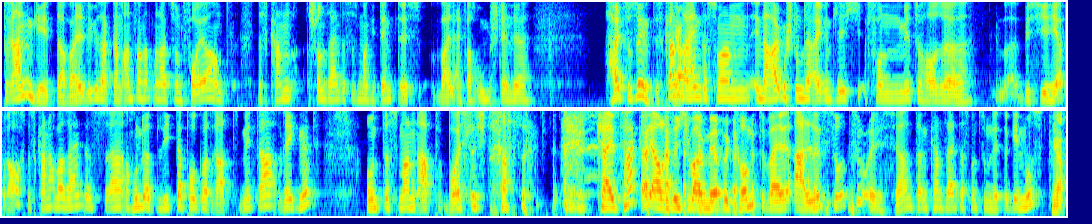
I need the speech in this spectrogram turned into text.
dran geht da, weil wie gesagt, am Anfang hat man halt so ein Feuer und es kann schon sein, dass es mal gedämmt ist, weil einfach Umstände halt so sind. Es kann Ja. sein, dass man in einer halben Stunde eigentlich von mir zu Hause äh, bis hierher braucht. Es kann aber sein, dass äh, 100 Liter pro Quadratmeter regnet und dass man ab Beusselstraße kein Taxi auch nicht mal mehr bekommt, weil alles so zu ist. Ja? Und dann kann sein, dass man zum Netto gehen muss, ja.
